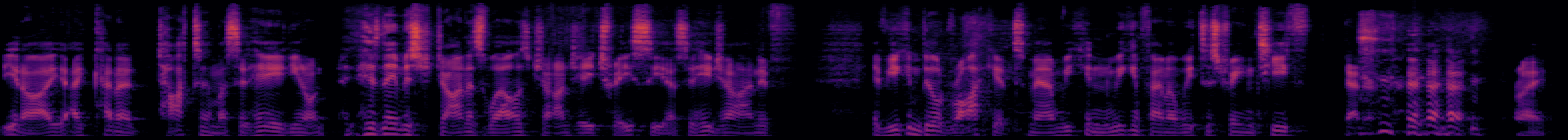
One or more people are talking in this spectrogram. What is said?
you know, I, I kind of talked to him. I said, hey, you know, his name is John as well as John J Tracy. I said, hey, John, if if you can build rockets, man, we can we can find a way to strain teeth better, right?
